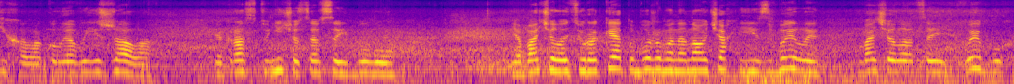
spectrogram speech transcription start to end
їхала, коли я виїжджала. Якраз в ту ніч оце все і було. Я бачила цю ракету, боже, мене на очах її збили. Бачила цей вибух.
